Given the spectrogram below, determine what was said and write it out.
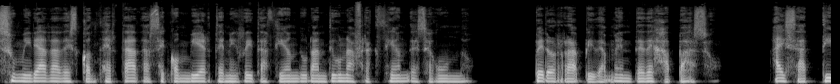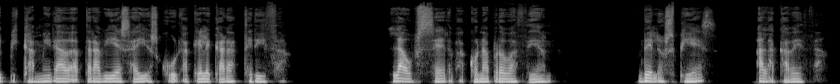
Su mirada desconcertada se convierte en irritación durante una fracción de segundo, pero rápidamente deja paso a esa típica mirada traviesa y oscura que le caracteriza la observa con aprobación, de los pies a la cabeza.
